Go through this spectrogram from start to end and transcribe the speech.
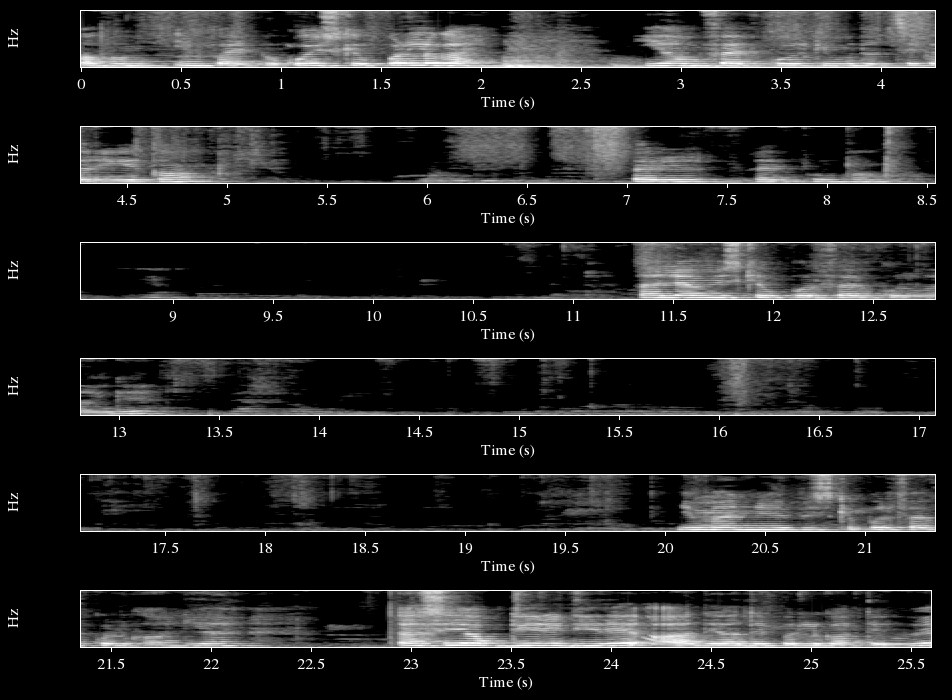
अब हम इन पाइपों को इसके ऊपर लगाएँगे। ये हम फेविकोल की मदद से करेंगे काम। फेविकोल काम पहले हम इसके ऊपर फेविकोल लगाएँगे ये मैंने अब इसके ऊपर फेविकोल लगा लिया है। ऐसे ही आप धीरे धीरे आधे आधे पर लगाते हुए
